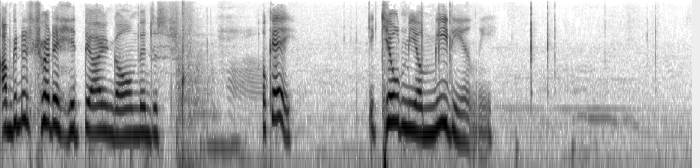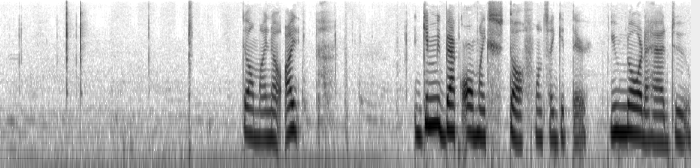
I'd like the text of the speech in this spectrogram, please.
I'm gonna try to hit the iron golem, then just. Okay. It killed me immediately. Dumb, I know. I give me back all my stuff once I get there. You know what I had to.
